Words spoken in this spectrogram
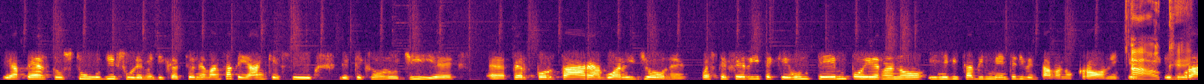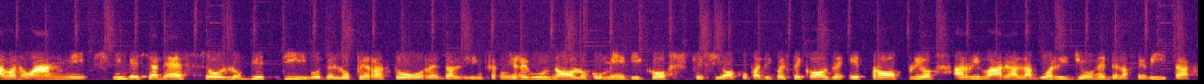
e aperto studi sulle medicazioni avanzate e anche sulle tecnologie eh, per portare a guarigione queste ferite che un tempo erano inevitabilmente diventavano croniche ah, okay. e duravano anni. Invece adesso l'obiettivo dell'operatore, dall'infermiere vulnologo, medico che si occupa di queste cose è proprio arrivare alla guarigione della ferita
